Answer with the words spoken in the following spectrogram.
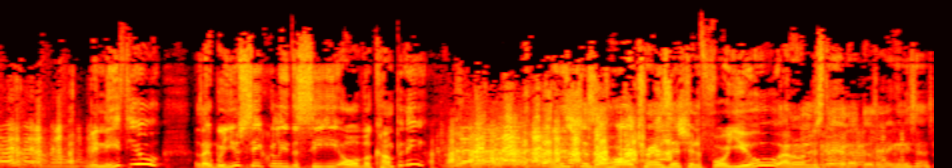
beneath you? Was like, were you secretly the CEO of a company? and this is just a hard transition for you? I don't understand. That doesn't make any sense.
